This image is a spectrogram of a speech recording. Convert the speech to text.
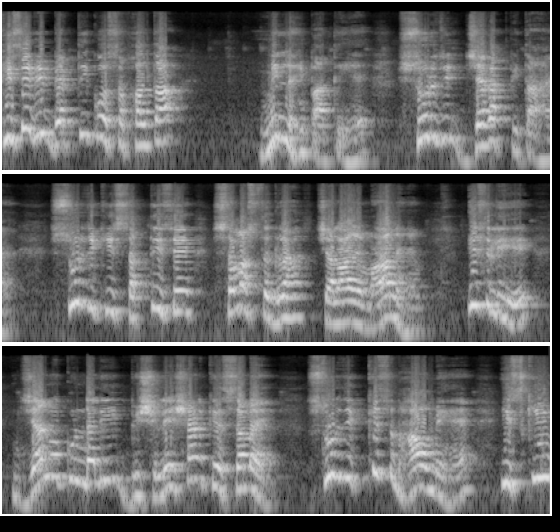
किसी भी व्यक्ति को सफलता मिल नहीं पाती है। सूर्य जगत पिता है। सूर्य की शक्ति से समस्त ग्रह चलायमान है। इसलिए जन्म कुंडली विश्लेषण के समय सूर्य किस भाव में है, इसकी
